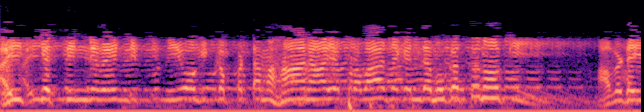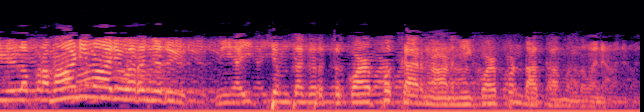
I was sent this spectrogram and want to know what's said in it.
ഐക്യത്തിന് വേണ്ടി നിയോഗിക്കപ്പെട്ട മഹാനായ പ്രവാചകന്റെ മുഖത്ത് നോക്കി. അവിടെയുള്ള പ്രമാണിമാര് പറഞ്ഞത് നീ ഐക്യം തകർത്ത് കുഴപ്പക്കാരനാണ്. നീ കുഴപ്പമുണ്ടാക്കാമെന്നവനാണ്.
